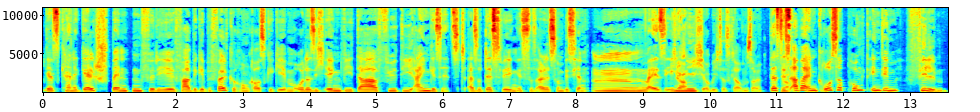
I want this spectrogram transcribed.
jetzt keine Geldspenden für die farbige Bevölkerung rausgegeben oder sich irgendwie da für die eingesetzt. Also deswegen ist das alles so ein bisschen, mm, weiß ich ja. nicht, ob ich das glauben soll. Das ja. ist aber ein großer Punkt in dem Film,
